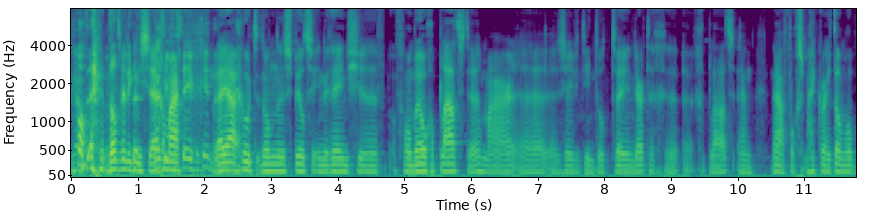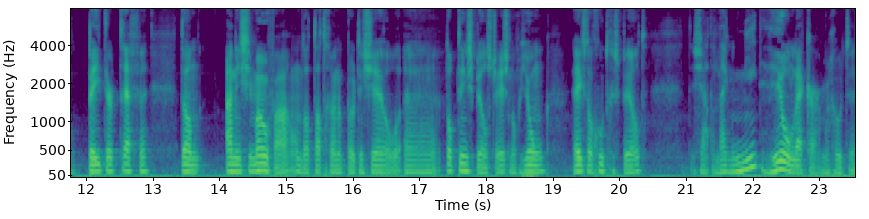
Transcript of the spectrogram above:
Ja. dat, dat wil ik niet zeggen, Daar maar... stevig in. Nou ja, hè? goed, dan speelt ze in de range van wel geplaatste, maar eh, 17 tot 32 eh, eh, geplaatst. En nou, volgens mij kan je het dan wel beter treffen dan Anisimova, omdat dat gewoon een potentieel eh, top 10 speelster is. Nog jong, heeft al goed gespeeld. Dus ja, dat lijkt me niet heel lekker, maar goed. eh,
